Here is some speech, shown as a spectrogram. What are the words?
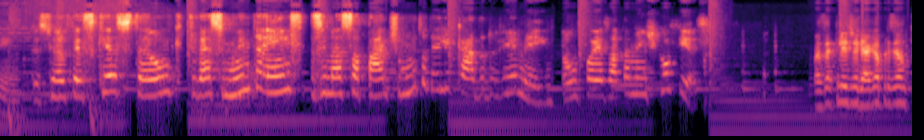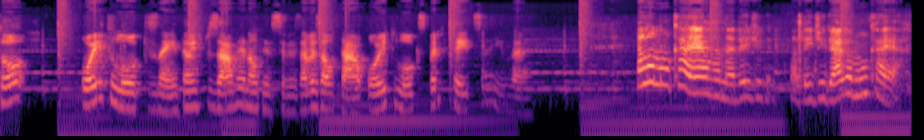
Sim. O senhor fez questão que tivesse muita ênfase nessa parte muito delicada do VMA. Então foi exatamente o que eu fiz. Mas a Lady Gaga apresentou oito looks, né? Então a gente precisava enaltecer, precisava exaltar oito looks perfeitos ainda, né? Ela nunca erra, né? A Lady Gaga nunca erra.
